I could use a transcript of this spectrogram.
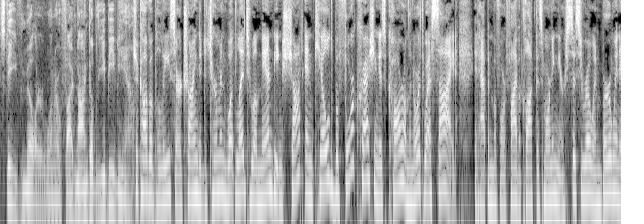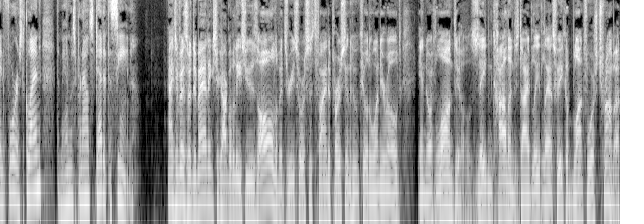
Steve Miller, 1059 WBBM. Chicago police are trying to determine what led to a man being shot and killed before crashing his car on the northwest side. It happened before 5 o'clock this morning near Cicero and Berwyn in Forest Glen. The man was pronounced dead at the scene. Activists are demanding Chicago police use all of its resources to find the person who killed a one year old in North Lawndale. Zayden Collins died late last week of blunt force trauma.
